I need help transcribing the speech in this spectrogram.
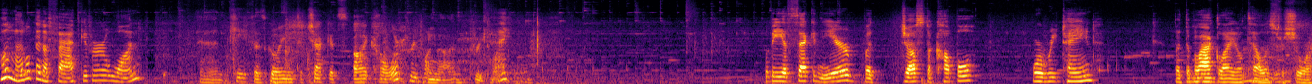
A little bit of fat. Give her a one. And Keith is going to check its eye color. 329, 320. Okay. It'll be a second year, but just a couple were retained. But the black light will tell us for sure.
